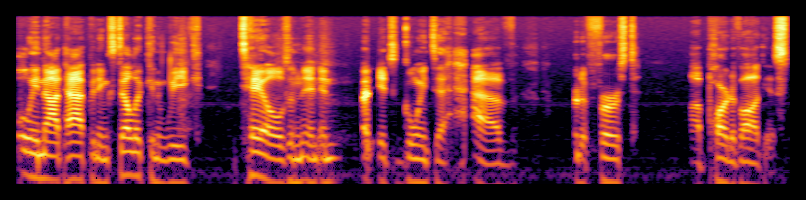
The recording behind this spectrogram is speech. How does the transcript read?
totally not happening Stellakin week entails and, and, and what it's going to have for the first uh, part of August.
